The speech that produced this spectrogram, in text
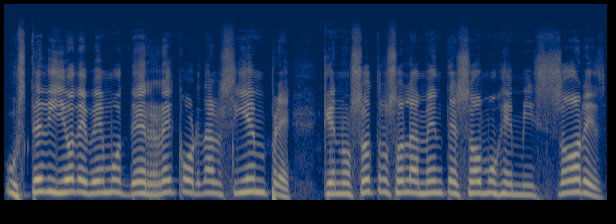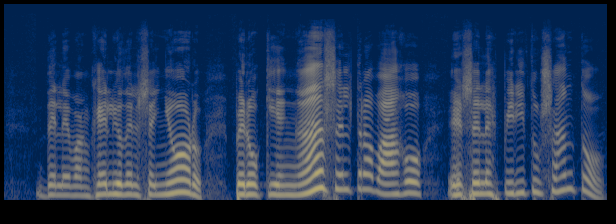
Usted y yo debemos de recordar siempre que nosotros solamente somos emisores del Evangelio del Señor, pero quien hace el trabajo es el Espíritu Santo.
